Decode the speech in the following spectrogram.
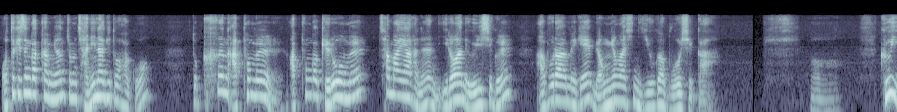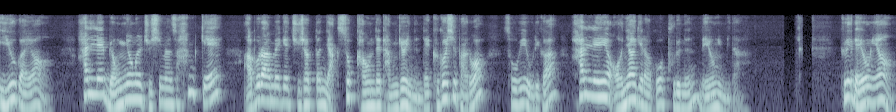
어떻게 생각하면 좀 잔인하기도 하고 또 큰 아픔을, 아픔과 괴로움을 참아야 하는 이러한 의식을 아브라함에게 명령하신 이유가 무엇일까? 어, 그 이유가요, 할례 명령을 주시면서 함께 아브라함에게 주셨던 약속 가운데 담겨 있는데 그것이 바로 소위 우리가 할례의 언약이라고 부르는 내용입니다. 그 내용이요.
